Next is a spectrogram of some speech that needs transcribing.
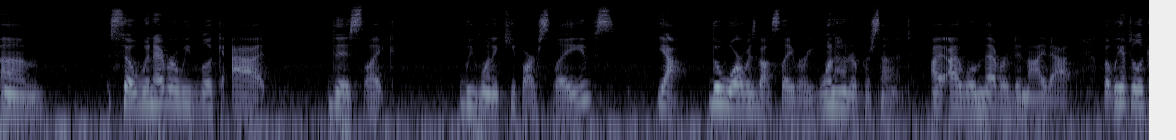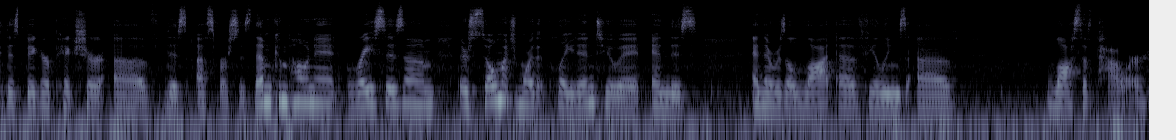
Um, so whenever we look at this like we want to keep our slaves, yeah, the war was about slavery, 100%. I, I will never deny that. But we have to look at this bigger picture of this us versus them component, racism. There's so much more that played into it. And this, and there was a lot of feelings of loss of power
